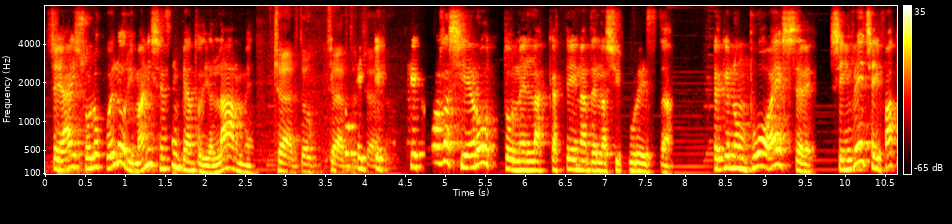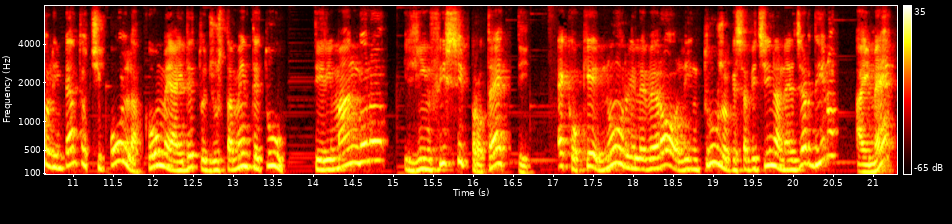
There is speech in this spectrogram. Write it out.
se hai solo quello rimani senza impianto di allarme. Certo, certo, e, certo. e che cosa si è rotto nella catena della sicurezza? Perché non può essere. Se invece hai fatto l'impianto cipolla, come hai detto giustamente tu, ti rimangono gli infissi protetti. Ecco che non rileverò l'intruso che si avvicina nel giardino, ahimè,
